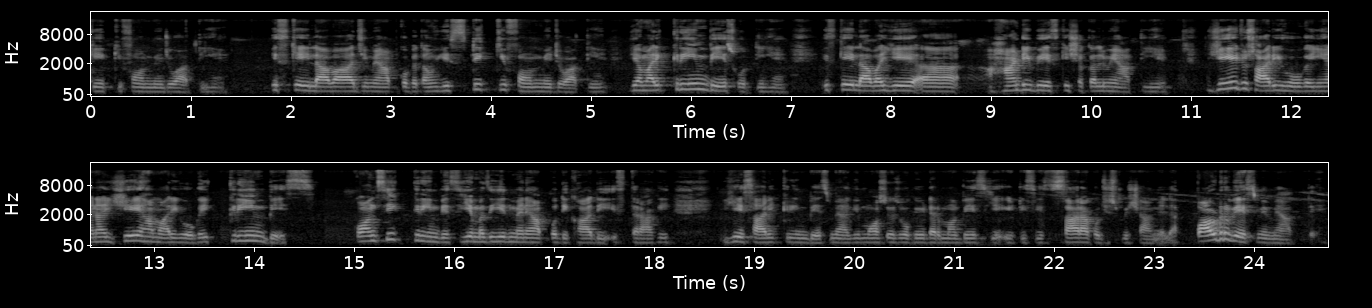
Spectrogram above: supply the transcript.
केक की फॉर्म में जो आती हैं। इसके अलावा जी मैं आपको बताऊँ ये स्टिक की फॉर्म में जो आती हैं ये हमारी क्रीम बेस होती हैं। इसके अलावा ये हांडी बेस की शक्ल में आती हैं। ये जो सारी हो गई है ना ये हमारी हो गई क्रीम बेस कौन सी क्रीम बेस ये मज़ीद मैंने आपको दिखा दी इस तरह की। ये सारी क्रीम बेस में आ गई मॉसेज हो गई डरमा बेस ये ई सारा कुछ इसमें शामिल है। पाउडर बेस में मैं आते हैं।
